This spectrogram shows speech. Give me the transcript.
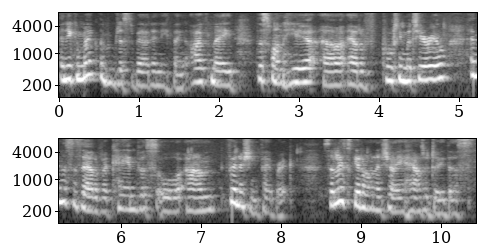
and you can make them from just about anything. I've made this one here uh, out of quilting material and this is out of a canvas or um, furnishing fabric. So let's get on and show you how to do this.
